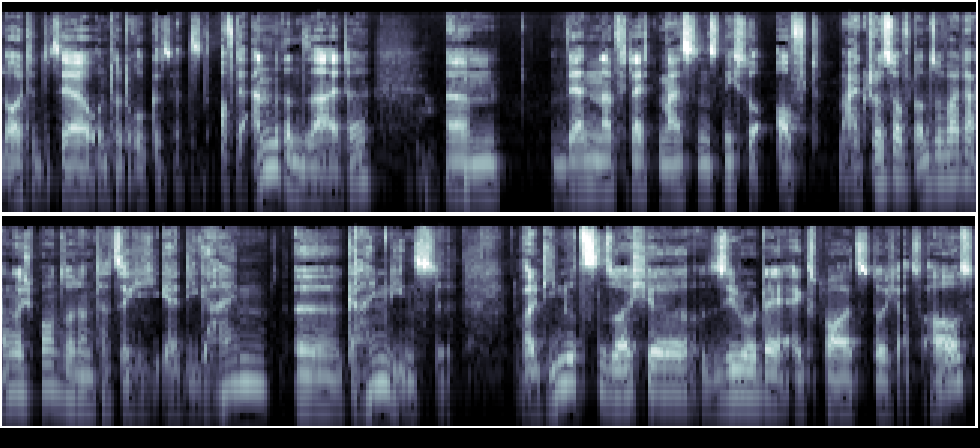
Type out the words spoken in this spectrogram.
Leute sehr unter Druck gesetzt. Auf der anderen Seite ähm, werden da vielleicht meistens nicht so oft Microsoft und so weiter angesprochen, sondern tatsächlich eher die Geheim, äh, Geheimdienste. Weil die nutzen solche Zero-Day-Exploits durchaus aus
